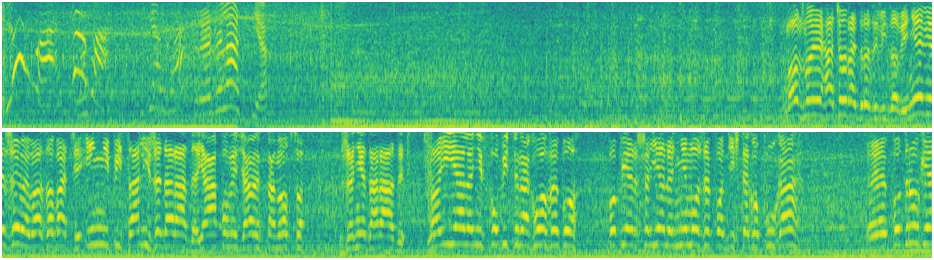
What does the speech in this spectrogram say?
Działa, działa. Działa? Rewelacja. Jechać orać, drodzy widzowie. Nie wierzyłem, a zobaczcie, inni pisali, że da radę. Ja powiedziałem stanowczo, że nie da rady. No i jeleń jest pobity na głowę, bo po pierwsze jeleń nie może podnieść tego pługa. E, po drugie,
